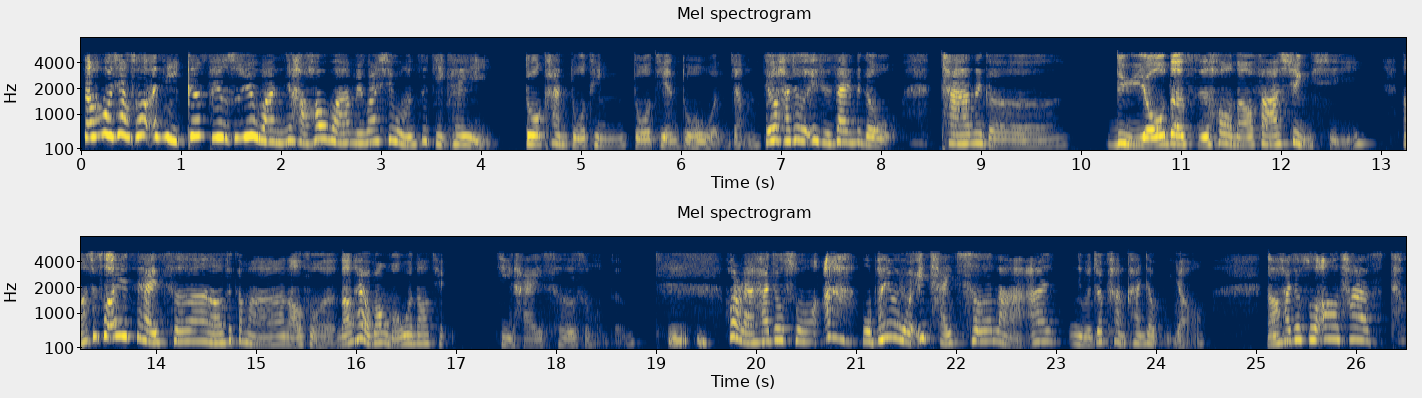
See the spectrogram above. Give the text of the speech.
然后我想说，哎、你跟朋友出去玩，你就好好玩，没关系，我们自己可以。多看多听多见多闻这样，结果他就一直在那个他那个旅游的时候，然后发讯息，然后就说：“哎、这台车啊，然后在干嘛、啊，然后什么的。”然后他有帮我们问到前几台车什么的。嗯，后来他就说：“啊，我朋友有一台车啦，啊，你们就看看要不要。”然后他就说：“哦，他他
